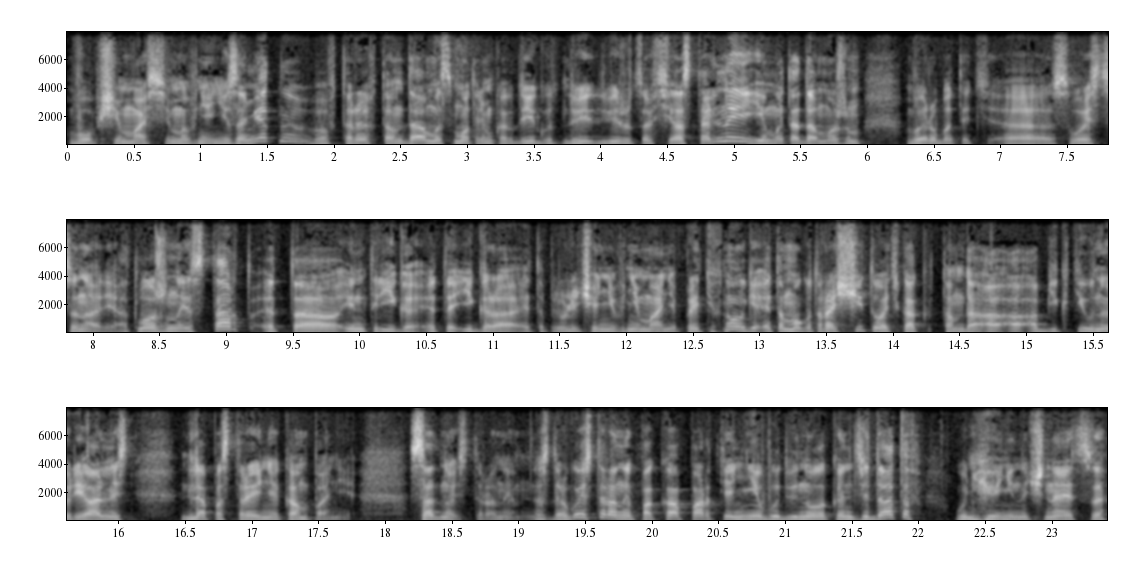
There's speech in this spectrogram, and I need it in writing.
в общей массе, мы в ней незаметны. Во-вторых, там, да, мы смотрим, как движутся все остальные, и мы тогда можем выработать э, свой сценарий. Отложенный старт – это интрига, это игра, это привлечение внимания. Политтехнологи это могут рассчитывать как там, да, объективную реальность для построения кампании. С одной стороны. С другой стороны, пока партия не выдвинула кандидатов, у нее не начинается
